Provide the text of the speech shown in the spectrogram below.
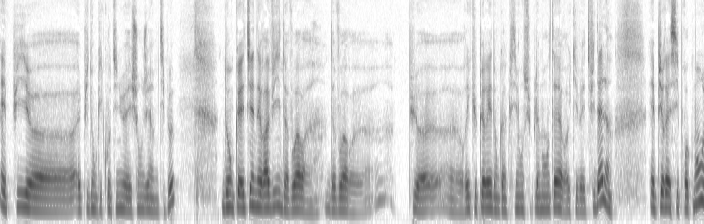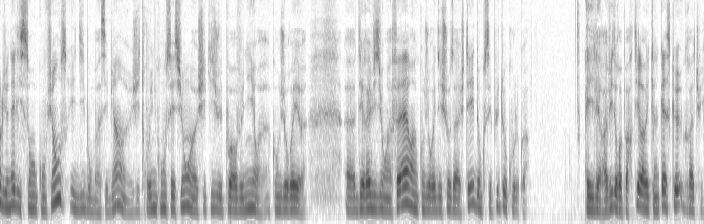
Et puis, euh, et puis donc il continue à échanger un petit peu. Donc Étienne est ravi d'avoir d'avoir pu euh, euh, récupérer donc un client supplémentaire euh, qui va être fidèle. Et puis réciproquement, Lionel, il se sent en confiance. Il dit Bon, bah, c'est bien, j'ai trouvé une concession chez qui je vais pouvoir venir quand j'aurai des révisions à faire, hein, quand j'aurai des choses à acheter. Donc, c'est plutôt cool, quoi. Et il est ravi de repartir avec un casque gratuit.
